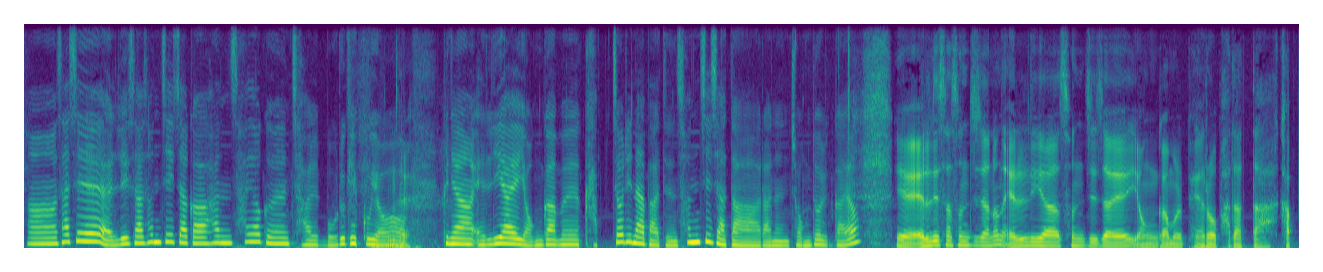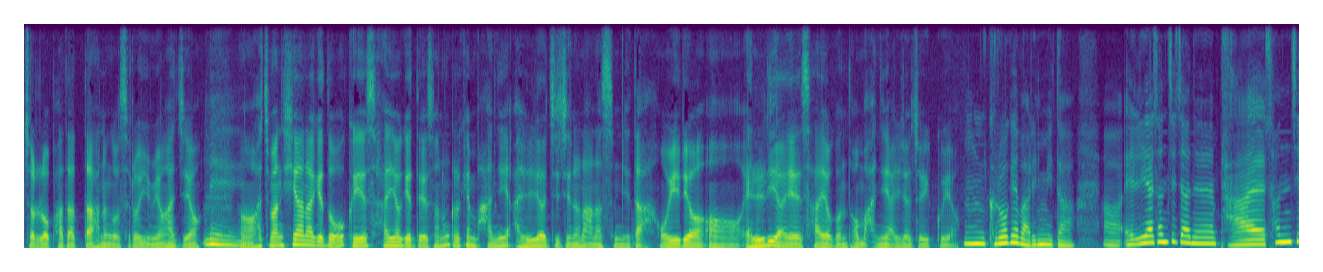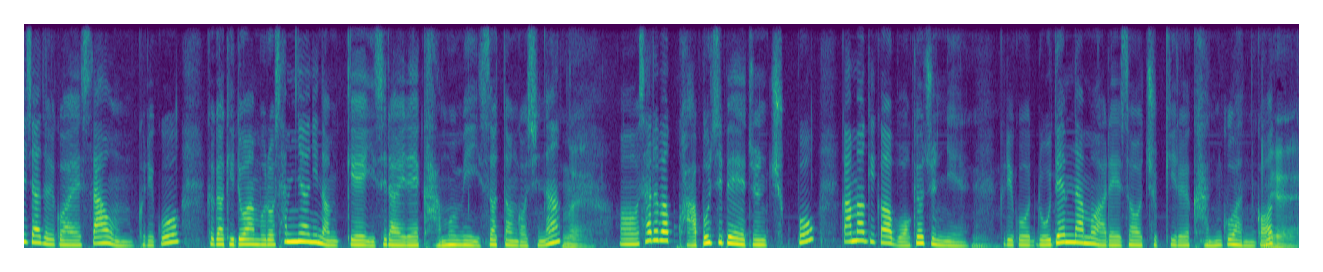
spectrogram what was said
어, 사실 엘리사 선지자가 한 사역은 잘 모르겠고요. 네. 그냥 엘리야의 영감을 갑 절이나 받은 선지자다라는 정도일까요? 예, 엘리사 선지자는 엘리야 선지자의 영감을 배로 받았다, 갑절로 받았다 하는 것으로 유명하지요. 네. 어, 하지만 희한하게도 그의 사역에 대해서는 그렇게 많이 알려지지는 않았습니다. 오히려 어, 엘리야의 사역은 더 많이 알려져 있고요. 음, 그러게 말입니다. 어, 엘리야 선지자는 바알 선지자들과의 싸움, 그리고 그가 기도함으로 3년이 넘게 이스라엘에 가 뭄이 있었던 것이나, 네. 어, 사르밧 과부 지배해준 축복, 까마귀가 먹여준 일, 음. 그리고 로뎀나무 아래에서 죽기를 간구한 것, 예.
